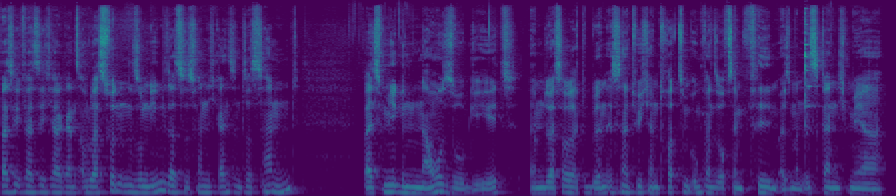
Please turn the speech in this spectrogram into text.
was, ich, was ich ja ganz. Aber du hast vorhin so einen Nebensatz, das fand ich ganz interessant, weil es mir genauso geht. Ähm, du hast auch gesagt, man ist natürlich dann trotzdem irgendwann so auf seinem Film. Also man ist gar nicht mehr.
